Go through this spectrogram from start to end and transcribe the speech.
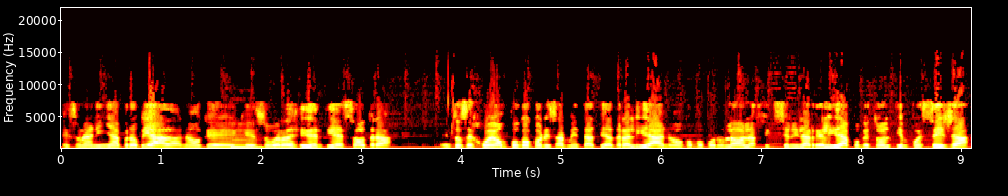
es una niña apropiada, ¿no? Que, Mm. que su verdadera identidad es otra. Entonces juega un poco con esa metateatralidad, ¿no? Como por un lado la ficción y la realidad, porque todo el tiempo es ella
